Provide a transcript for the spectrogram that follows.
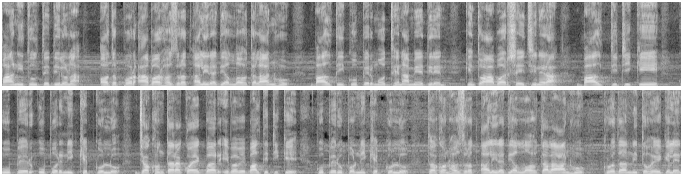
পানি তুলতে দিল না। অতঃপর আবার হজরত আলী রাজি আল্লাহ আনহু বালতি কূপের মধ্যে নামিয়ে দিলেন। কিন্তু আবার সেই জিনেরা বালতিটিকে কূপের উপরে নিক্ষেপ করল। যখন তারা কয়েকবার এভাবে বালতিটিকে কূপের উপর নিক্ষেপ করল, তখন হজরত আলী রাদি আল্লাহ তালা আনহু ক্রোধান্বিত হয়ে গেলেন।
